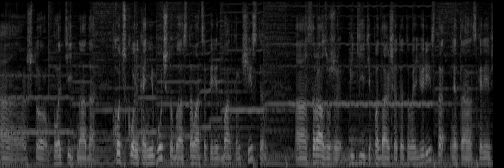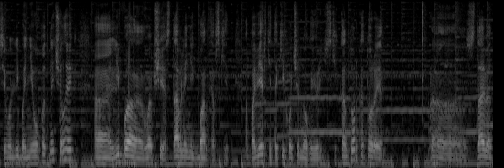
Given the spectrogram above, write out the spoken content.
а, что платить надо хоть сколько-нибудь, чтобы оставаться перед банком чистым, сразу же бегите подальше от этого юриста. Это, скорее всего, либо неопытный человек, а, либо вообще ставленник банковский. А поверьте, таких очень много юридических контор, которые а, ставят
